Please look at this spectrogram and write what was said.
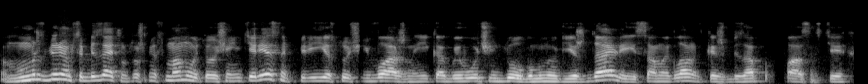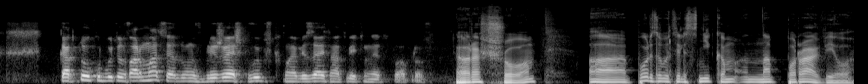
Мы разберемся обязательно, потому что мне самому это очень интересно, переезд очень важный, и как бы его очень долго многие ждали, и самое главное, это, конечно, безопасность. И как только будет информация, я думаю, в ближайших выпусках мы обязательно ответим на этот вопрос. Хорошо. А, пользователь с ником Направио,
